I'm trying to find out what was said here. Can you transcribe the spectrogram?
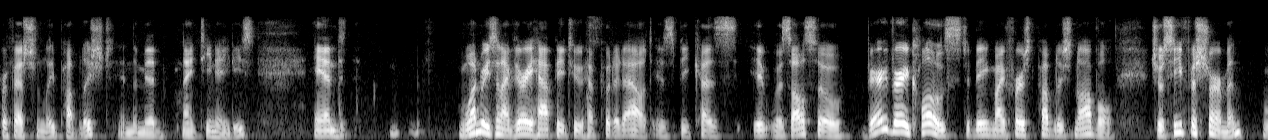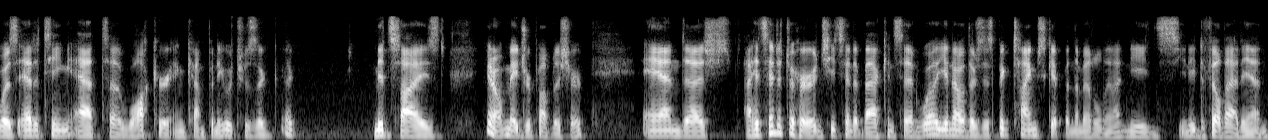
professionally published in the mid 1980s. And one reason I'm very happy to have put it out is because it was also very, very close to being my first published novel. Josepha Sherman was editing at uh, Walker and Company, which was a, a mid-sized, you know, major publisher. And uh, sh I had sent it to her, and she sent it back and said, "Well, you know, there's this big time skip in the middle, and it needs you need to fill that in.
